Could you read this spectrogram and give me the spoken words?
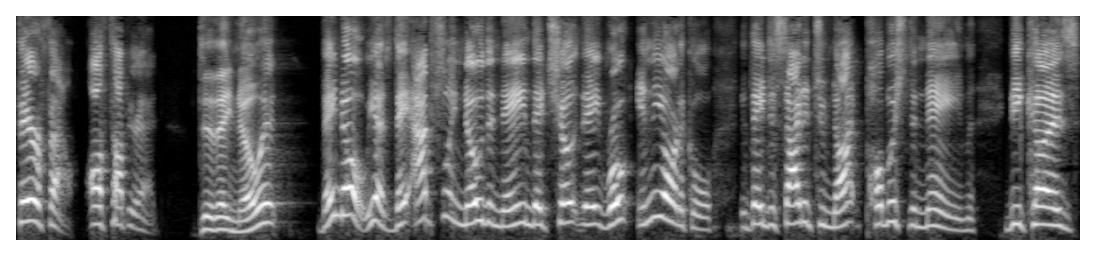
Fair or foul, off top of your head. Do they know it? They know, yes, they absolutely know the name. They chose they wrote in the article that they decided to not publish the name because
